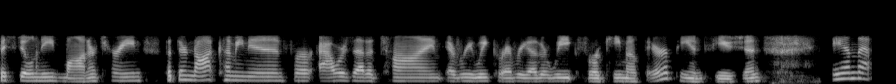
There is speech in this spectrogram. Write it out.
They still need monitoring, but they're not coming in for hours at a time every week or every other week for a chemotherapy infusion. And that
